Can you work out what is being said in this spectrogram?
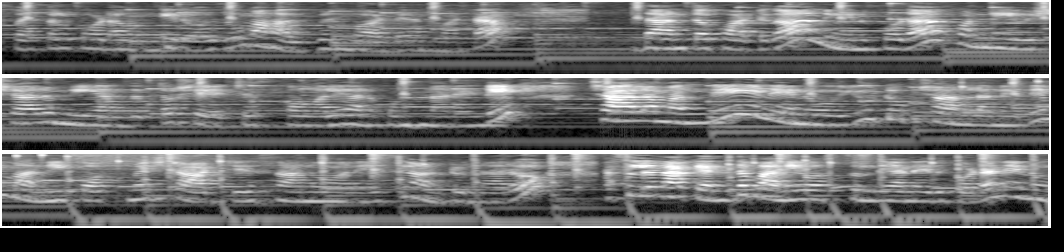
స్పెషల్ కూడా ఉంది. ఈ రోజు మా హస్బెండ్ బర్త్డే అనమాట దాంతో పాటుగా నేను కూడా కొన్ని విషయాలు మీ అందరితో షేర్ చేసుకోవాలి అనుకుంటున్నానండి. చాలా మంది నేను యూట్యూబ్ ఛానల్ అనేది మనీ కోసమే స్టార్ట్ చేశాను అనేసి అంటున్నారు. అసలు నాకు ఎంత మనీ వస్తుంది అనేది కూడా నేను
